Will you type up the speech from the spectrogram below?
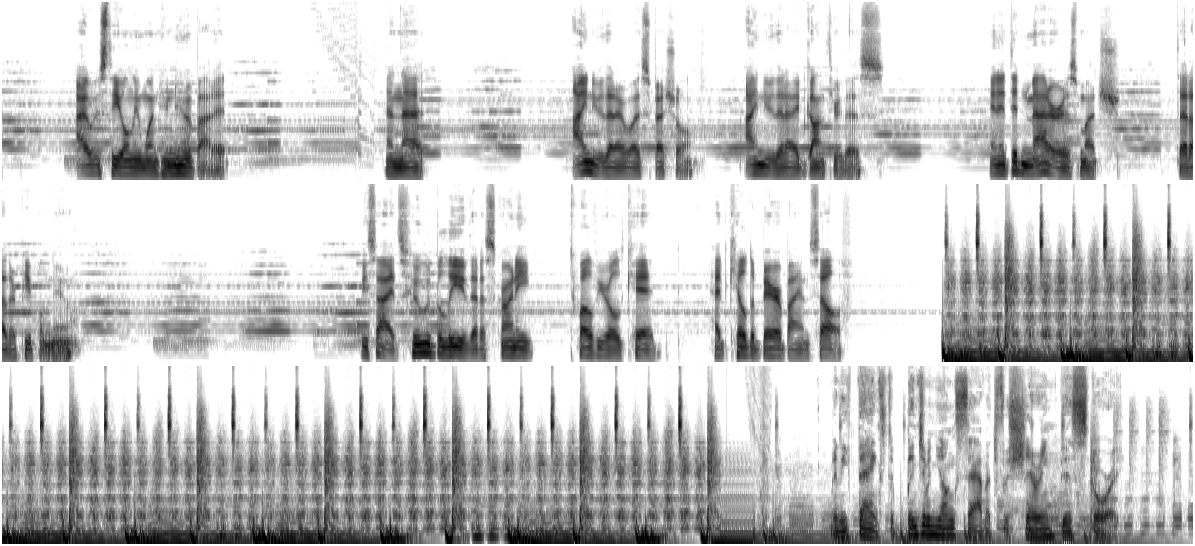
I was the only one who knew about it. And that I knew that I was special. I knew that I had gone through this. And it didn't matter as much that other people knew. Besides, who would believe that a scrawny 12 year old kid had killed a bear by himself? Many thanks to Benjamin Young Savage for sharing this story.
